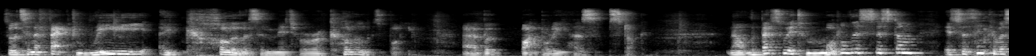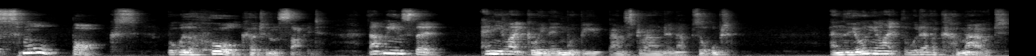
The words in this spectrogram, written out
So it's in effect really a colourless emitter or a colourless body, uh, but blackbody has stuck. Now, the best way to model this system is to think of a small box, but with a hole cut inside. That means that any light going in would be bounced around and absorbed, and the only light that would ever come out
